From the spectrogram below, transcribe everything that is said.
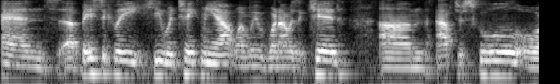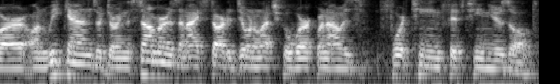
and uh, basically he would take me out when we when I was a kid um, after school or on weekends or during the summers and I started doing electrical work when I was 14 15 years old.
